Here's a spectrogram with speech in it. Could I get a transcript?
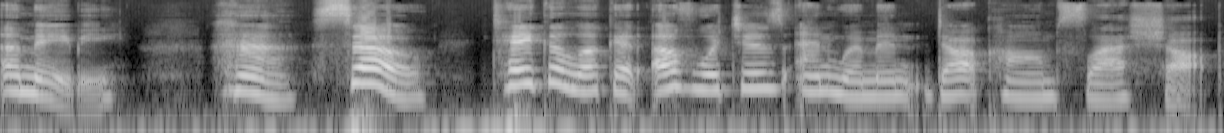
A maybe. Huh. So, take a look at ofwitchesandwomen.com slash shop.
